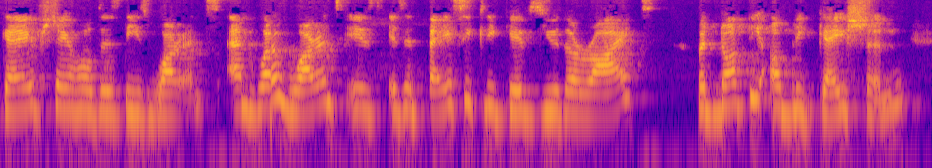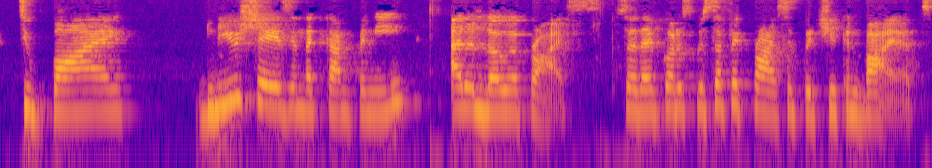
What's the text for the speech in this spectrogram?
gave shareholders these warrants. And what a warrant is, is it basically gives you the right, but not the obligation to buy new shares in the company at a lower price. So they've got a specific price at which you can buy it.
